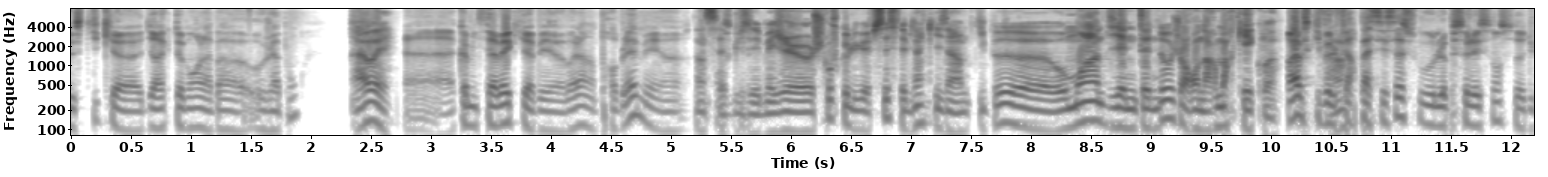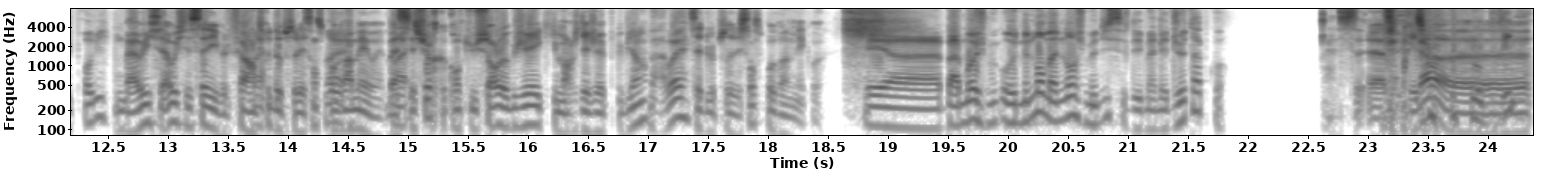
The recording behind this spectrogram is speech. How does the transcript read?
de sticks euh, directement là-bas au Japon. Ah ouais, Euh, comme il savait qu'il y avait euh, voilà, un problème. Et, euh, putain, c'est que- abusé. Mais je, je trouve que l'UFC, c'est bien qu'ils aient un petit peu, euh, au moins, dit Nintendo, genre on a remarqué quoi. Ouais, parce qu'ils veulent Hein faire passer ça sous l'obsolescence du produit. Bah oui, c'est ah oui, c'est ça, ils veulent faire un truc d'obsolescence programmée. Ouais. Bah Ouais. c'est sûr que quand tu sors l'objet qui marche déjà plus bien, Bah ouais. c'est de l'obsolescence programmée quoi. Et euh, bah moi, je, me- honnêtement, maintenant, je me dis c'est des manettes jetables quoi. C'est- À ce prix-là, euh,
